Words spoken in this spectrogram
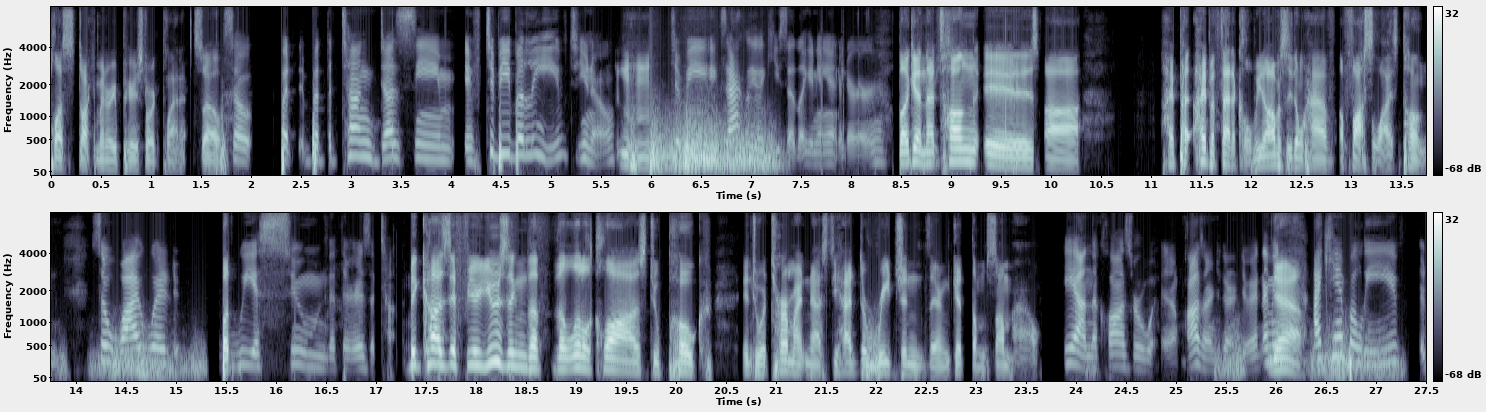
Plus documentary Prehistoric Planet. So, so, but but the tongue does seem, if to be believed, you know, mhm. to be exactly like you said, like an anteater. but again, that tongue is uh hypo- hypothetical. We obviously don't have a fossilized tongue So why would But- we assume that there is a tongue? because if you're using the the little claws to poke into a termite nest, you had to reach in there and get them somehow. Yeah, and the claws are uh, claws aren't going to do it. I mean, yeah, I can't believe, uh,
